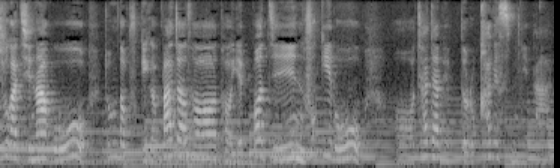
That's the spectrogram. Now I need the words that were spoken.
음, 2주가 지나고 좀 더 붓기가 빠져서 더 예뻐진 후기로 어, 찾아뵙도록 하겠습니다. 어, 이상 2주차 후기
